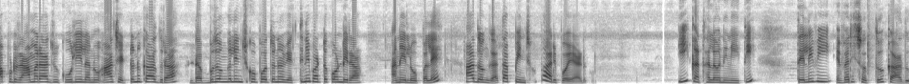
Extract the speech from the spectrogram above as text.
అప్పుడు రామరాజు కూలీలను ఆ చెట్టును కాదురా డబ్బు దొంగలించుకుపోతున్న వ్యక్తిని పట్టుకోండిరా అనే లోపలే ఆ దొంగ తప్పించుకు పారిపోయాడు. ఈ కథలోని నీతి తెలివి ఎవరి సొత్తు కాదు.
